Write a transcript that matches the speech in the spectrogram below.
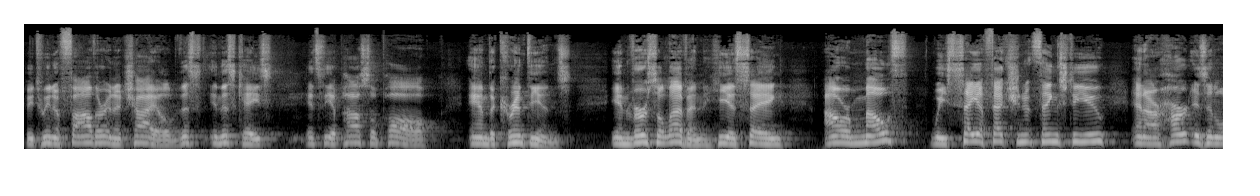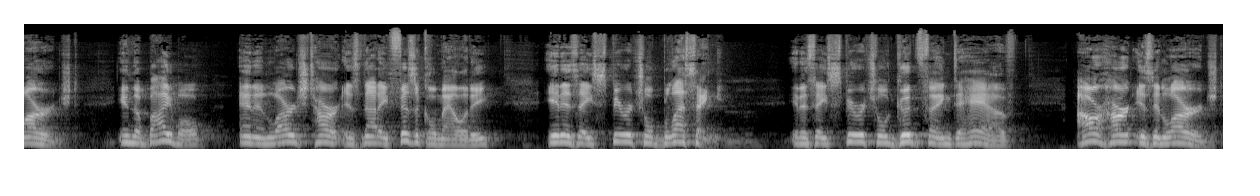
between a father and a child. This, in this case, it's the Apostle Paul and the Corinthians. In verse 11, he is saying, Our mouth, we say affectionate things to you, and our heart is enlarged. In the Bible, an enlarged heart is not a physical malady, it is a spiritual blessing. It is a spiritual good thing to have. Our heart is enlarged.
